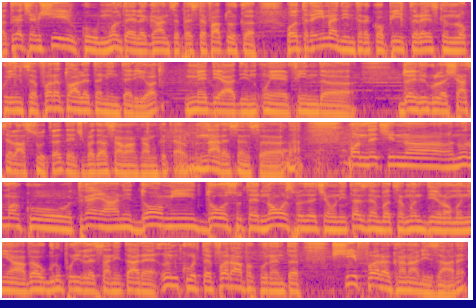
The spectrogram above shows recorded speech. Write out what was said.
uh, trecem și cu multă eleganță peste faptul că o treime dintre copii trăiesc în locuință fără toaletă în interior, media din UE fiind uh, 2,6%, deci vă dați seama cam câte... N-are sens să... Da? Bun, deci în, uh, în urmă cu 3 ani, 2219 unități de învățământ din România aveau grupurile sanitare în curte, fără apă curentă și fără canalizare.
